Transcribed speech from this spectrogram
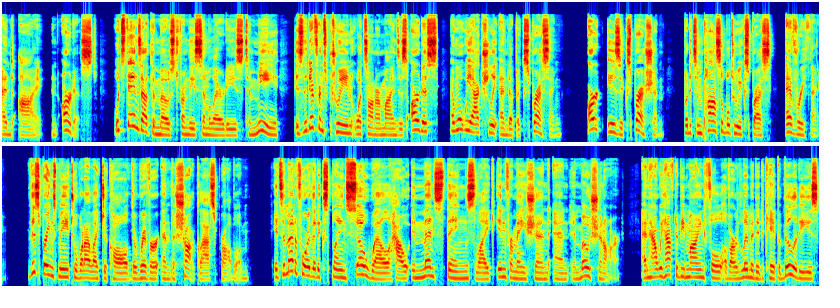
and I, an artist. What stands out the most from these similarities to me is the difference between what's on our minds as artists and what we actually end up expressing. Art is expression, but it's impossible to express everything. This brings me to what I like to call the river and the shot glass problem. It's a metaphor that explains so well how immense things like information and emotion are, and how we have to be mindful of our limited capabilities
